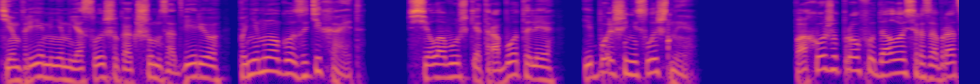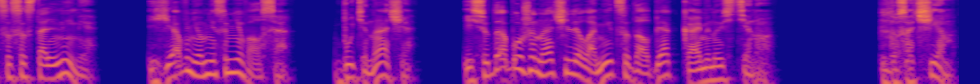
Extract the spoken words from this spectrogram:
Тем временем я слышу, как шум за дверью понемногу затихает. Все ловушки отработали и больше не слышны. Похоже, проф удалось разобраться с остальными. Я в нем не сомневался. Будь иначе, и сюда бы уже начали ломиться, долбя каменную стену. «Но зачем?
